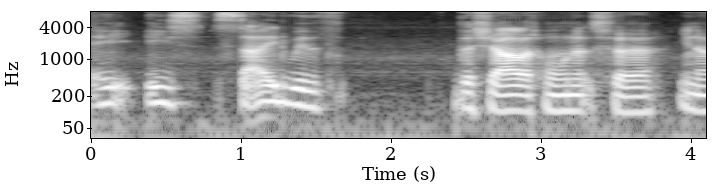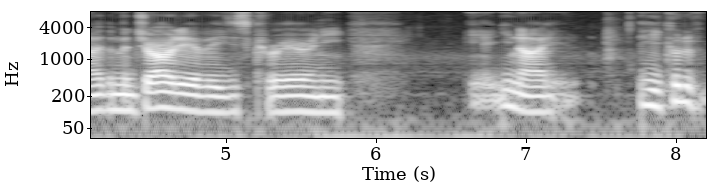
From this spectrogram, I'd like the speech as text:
he he's stayed with the Charlotte Hornets for you know the majority of his career, and he you know he could have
